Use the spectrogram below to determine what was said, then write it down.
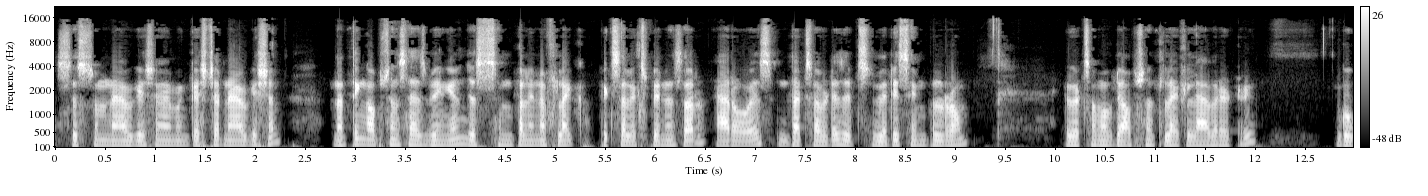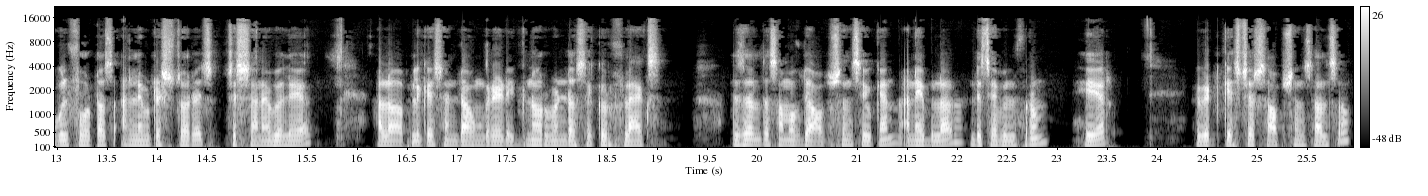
system navigation I mean gesture navigation. Nothing options has been given just simple enough like pixel experience or arrow OS that's how it is. It's very simple ROM. You get some of the options like laboratory Google Photos unlimited storage just enable here. Allow application downgrade ignore Windows secure flags these are the some of the options you can enable or disable from here. You get gestures options also.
